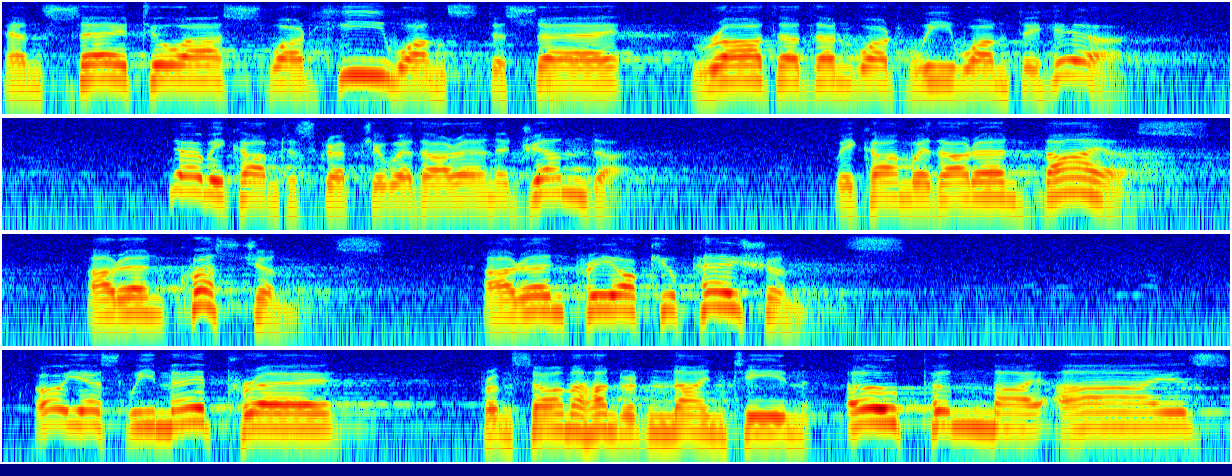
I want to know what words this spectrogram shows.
and say to us what He wants to say rather than what we want to hear. Now we come to Scripture with our own agenda. We come with our own bias, our own questions, our own preoccupations. Oh, yes, we may pray from Psalm 119 Open my eyes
